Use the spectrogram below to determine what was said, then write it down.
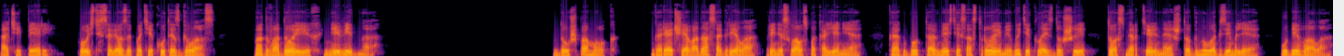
А теперь пусть слезы потекут из глаз. Под водой их не видно. Душ помог. Горячая вода согрела, принесла успокоение, как будто вместе со струями вытекло из души то смертельное, что гнуло к земле, убивало.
